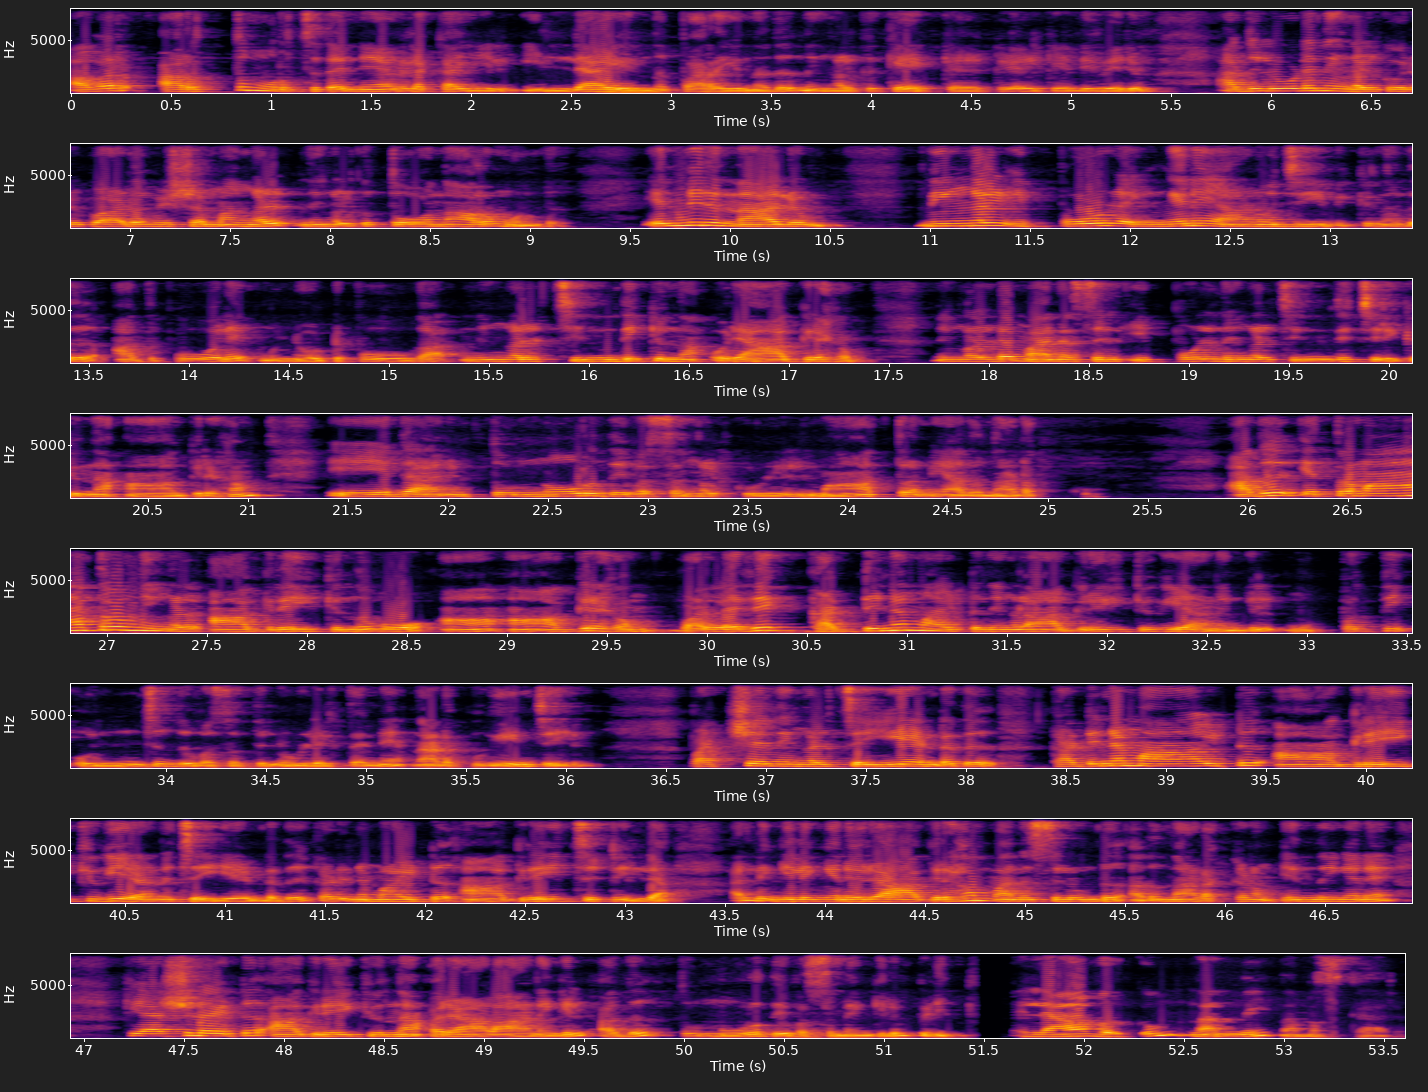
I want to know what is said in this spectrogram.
അവർ അറുത്തു മുറിച്ച് തന്നെ അവരുടെ കയ്യിൽ ഇല്ല എന്ന് പറയുന്നത് നിങ്ങൾക്ക് കേൾക്ക കേൾക്കേണ്ടി വരും. അതിലൂടെ നിങ്ങൾക്ക് ഒരുപാട് വിഷമങ്ങൾ നിങ്ങൾക്ക് തോന്നാറുമുണ്ട്. എന്നിരുന്നാലും നിങ്ങൾ ഇപ്പോഴെങ്ങനെയാണോ ജീവിക്കുന്നത് അതുപോലെ മുന്നോട്ട് പോവുക. നിങ്ങൾ ചിന്തിക്കുന്ന ഒരാഗ്രഹം നിങ്ങളുടെ മനസ്സിൽ ഇപ്പോൾ നിങ്ങൾ ചിന്തിച്ചിരിക്കുന്ന ആഗ്രഹം ഏതാനും തൊണ്ണൂറ് ദിവസങ്ങൾക്കുള്ളിൽ മാത്രമേ അത് നടക്കൂ. അത് എത്രമാത്രം നിങ്ങൾ ആഗ്രഹിക്കുന്നുവോ ആ ആഗ്രഹം വളരെ കഠിനമായിട്ട് നിങ്ങൾ ആഗ്രഹിക്കുകയാണെങ്കിൽ മുപ്പത്തി അഞ്ച് ദിവസത്തിനുള്ളിൽ തന്നെ നടക്കുകയും ചെയ്യും. പക്ഷേ നിങ്ങൾ ചെയ്യേണ്ടത് കഠിനമായിട്ട് ആഗ്രഹിക്കുകയാണ് ചെയ്യേണ്ടത്. കഠിനമായിട്ട് ആഗ്രഹിച്ചിട്ടില്ല. അല്ലെങ്കിൽ ഇങ്ങനെ ഒരു ആഗ്രഹം മനസ്സിലുണ്ട് അത് നടക്കണം എന്നിങ്ങനെ ക്യാഷ്വലായിട്ട് ആഗ്രഹിക്കുന്ന ഒരാളാണെങ്കിൽ അത് തൊണ്ണൂറ് ദിവസമെങ്കിലും പിടിക്കും. എല്ലാവർക്കും നന്ദി നമസ്കാരം.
